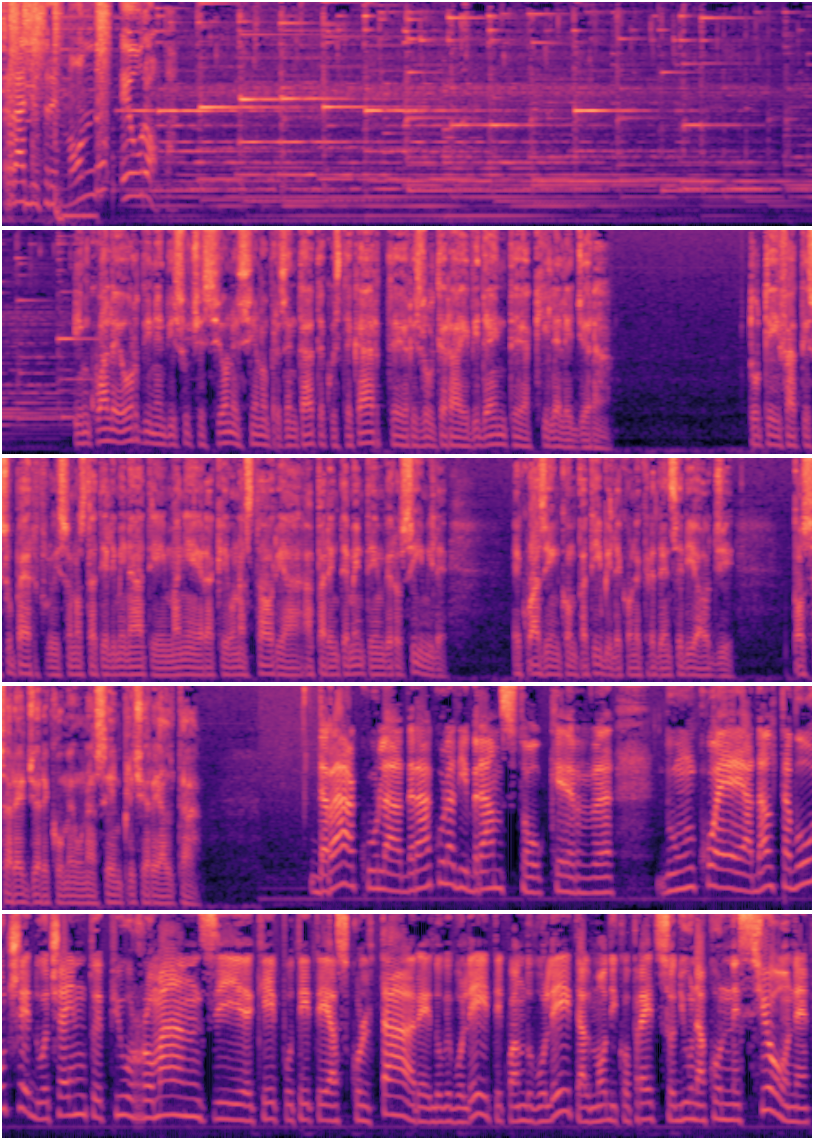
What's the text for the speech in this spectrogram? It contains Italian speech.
Radio Tremondo Europa. In quale ordine di successione siano presentate queste carte risulterà evidente a chi le leggerà. Tutti i fatti superflui sono stati eliminati in maniera che una storia apparentemente inverosimile e quasi incompatibile con le credenze di oggi possa reggere come una semplice realtà. Dracula, Dracula di Bram Stoker. Dunque ad alta voce 200 e più romanzi che potete ascoltare dove volete, quando volete, al modico prezzo di una connessione.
